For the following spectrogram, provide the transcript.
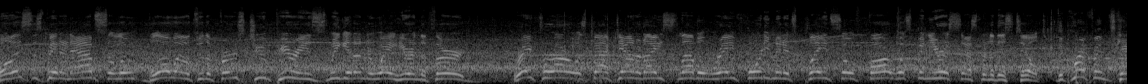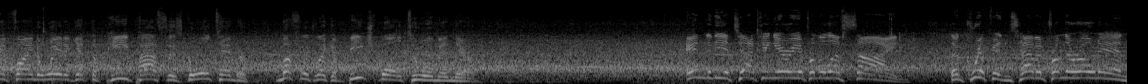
Well, this has been an absolute blowout through the first two periods as we get underway here in the third. Ray Ferraro is back down at ice level. Ray, 40 minutes played so far. What's been your assessment of this tilt? The Griffins can't find a way to get the P past this goaltender. Must look like a beach ball to him in there. Into the attacking area from the left side. The Griffins have it from their own end.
